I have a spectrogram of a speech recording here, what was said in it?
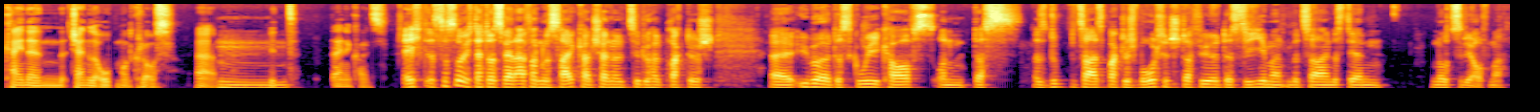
keinen Channel Open und Close ähm, Mm, mit deinen Coins. Echt? Ist das so? Ich dachte, das wären einfach nur Sidecar-Channels, die du halt praktisch äh, über das GUI kaufst und das, also du bezahlst praktisch Voltage dafür, dass sie jemanden bezahlen, dass der Node zu dir aufmacht.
